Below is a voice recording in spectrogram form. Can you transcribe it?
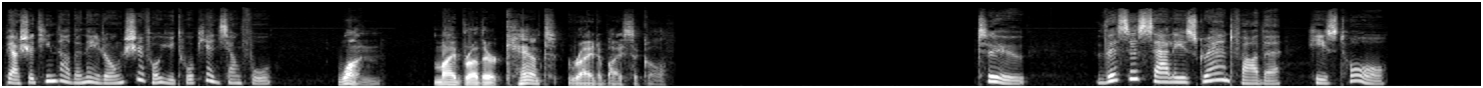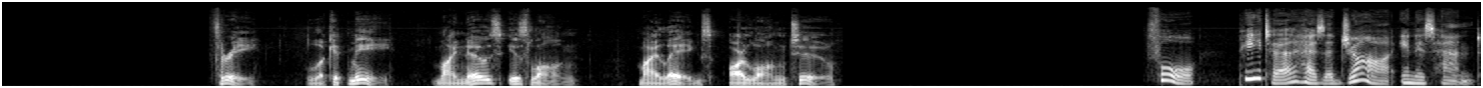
表示听到的内容是否与图片相符。 1. My brother can't ride a bicycle. Two, This is Sally's grandfather. He's tall. 3. Look at me. My nose is long. My legs are long too. Four, Peter has a jar in his hand.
